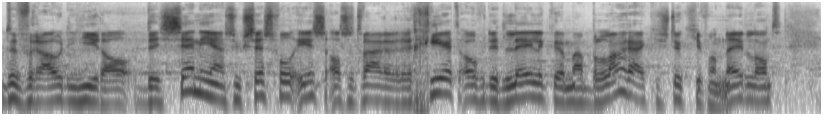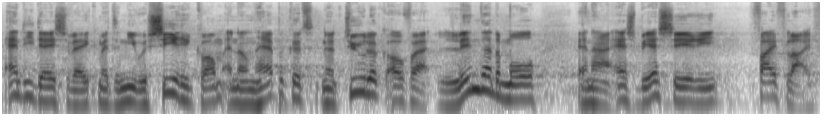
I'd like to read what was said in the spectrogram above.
de vrouw die hier al decennia succesvol is. Als het ware regeert over dit lelijke, maar belangrijke stukje van Nederland. En die deze week met een nieuwe serie kwam. En dan heb ik het natuurlijk over Linda de Mol en haar SBS-serie Five Live.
